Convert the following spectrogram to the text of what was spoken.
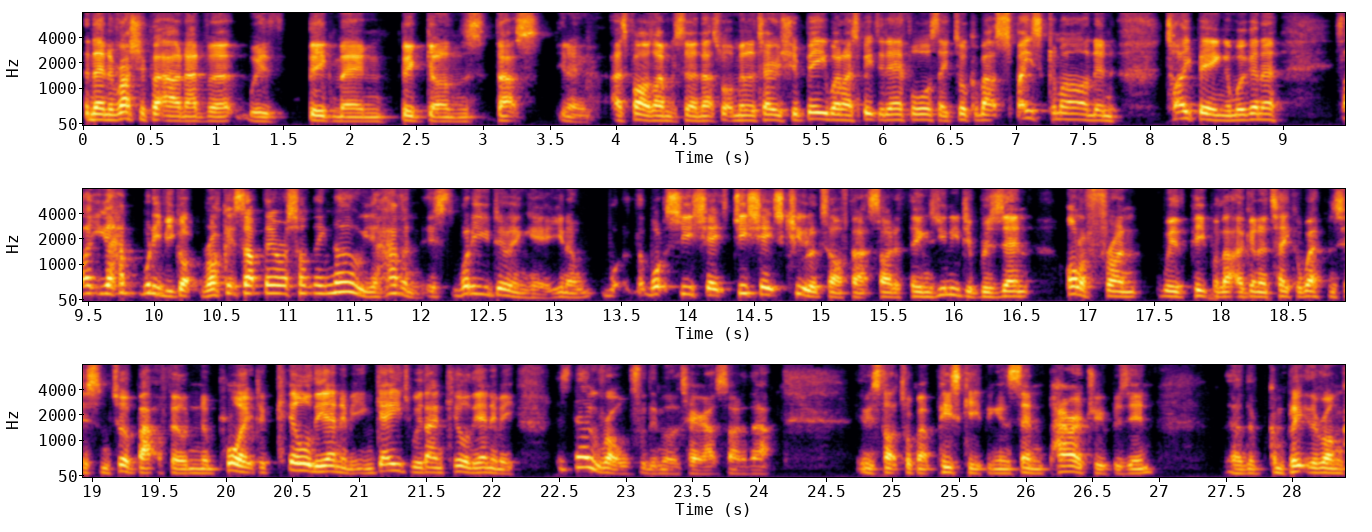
and then Russia put out an advert with big men, big guns. That's, you know, as far as I'm concerned, that's what a military should be. When I speak to the Air Force, they talk about space command and typing, and we're going to, it's like, you have, what have you got rockets up there or something? No, you haven't. It's, what are you doing here? You know, what, what GCH, GCHQ looks after that side of things. You need to present on a front with people that are going to take a weapon system to a battlefield and employ it to kill the enemy, engage with and kill the enemy. There's no role for the military outside of that. If you start talking about peacekeeping and send paratroopers in. Uh, they're completely the wrong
